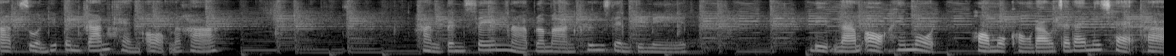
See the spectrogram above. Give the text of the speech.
ตัดส่วนที่เป็นก้านแข็งออกนะคะ หั่นเป็นเส้นหนาประมาณครึ่งเซนติเมตร บีบน้ำออกให้หมด ห่อหมกของเราจะได้ไม่แฉะค่ะ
